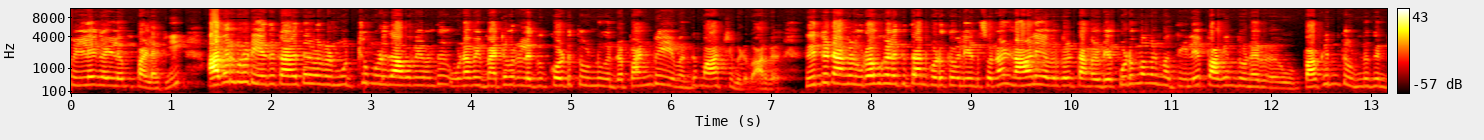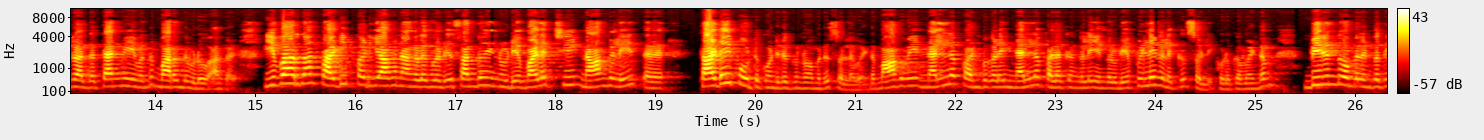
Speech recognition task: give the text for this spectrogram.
பிள்ளைகளும் பழகி அவர்களுடைய எதிர்காலத்தில் அவர்கள் முற்று முழுதாகவே வந்து உணவை மற்றவர்களுக்கு கொடுத்து உண்ணுகின்ற பண்பையை வந்து மாற்றி விடுவார்கள். இன்று நாங்கள் உறவுகளுக்கு தான் கொடுக்கவில்லை என்று சொன்னால் நாளை அவர்கள் தங்களுடைய குடும்பங்கள் மத்தியிலே பகிர்ந்துணர் பகிர்ந்து உண்ணுகின்ற அந்த தன்மையை வந்து மறந்து விடுவார்கள். இவ்வாறு தான் படிப்படியாக நாங்கள் எங்களுடைய சந்ததியினுடைய வளர்ச்சியை நாங்களே தடை போட்டுக் கொண்டிருக்கின்றோம் என்று சொல்ல வேண்டும். ஆகவே நல்ல பண்புகளை நல்ல பழக்கங்களை எங்களுடைய பிள்ளைகளுக்கு சொல்லிக் கொடுக்க வேண்டும். விருந்தோம்பல் என்பது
